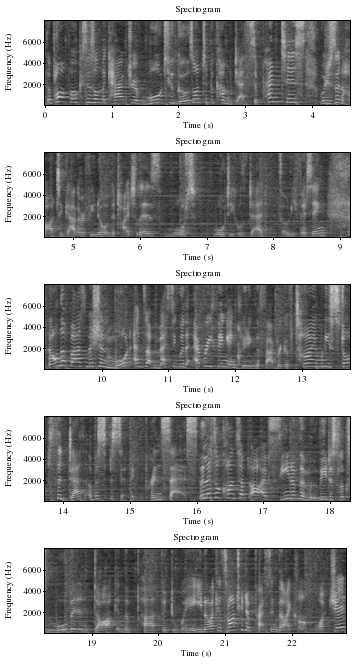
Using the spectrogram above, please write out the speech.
The plot focuses on the character of Mort who goes on to become Death's apprentice, which isn't hard to gather if you know what the title is, Mort. Mort equals dead, it's only fitting. Now on the first mission, Mort ends up messing with everything including the fabric of time when he stops the death of a specific princess. The little concept art I've seen of the movie just looks morbid and dark in the perfect way, you know like it's not too depressing that I can't watch it,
